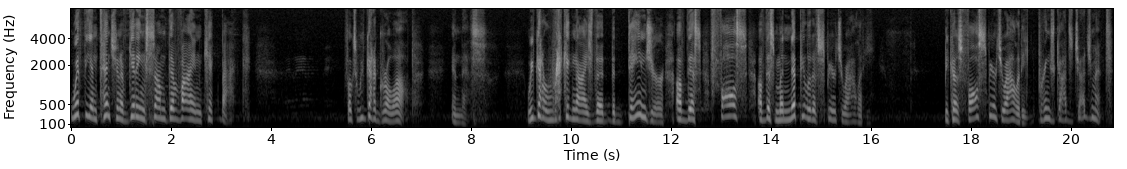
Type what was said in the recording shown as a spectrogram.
with the intention of getting some divine kickback. Folks, we've got to grow up in this. We've got to recognize the, the danger of this false, of this manipulative spirituality. Because false spirituality brings God's judgment.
